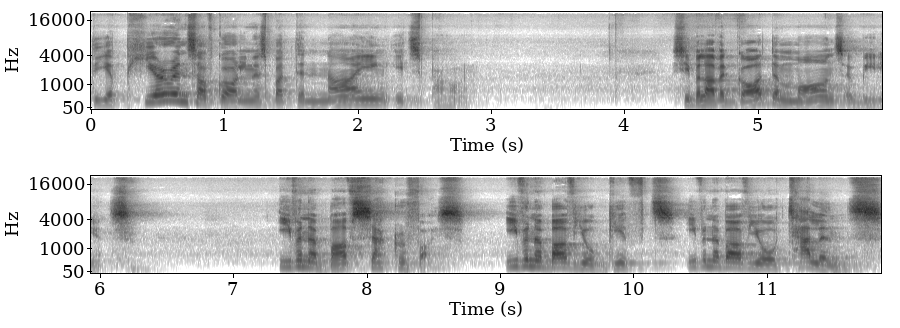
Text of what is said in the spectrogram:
the appearance of godliness, but denying its power. See, beloved, God demands obedience, even above sacrifice even above your gifts, even above your talents.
